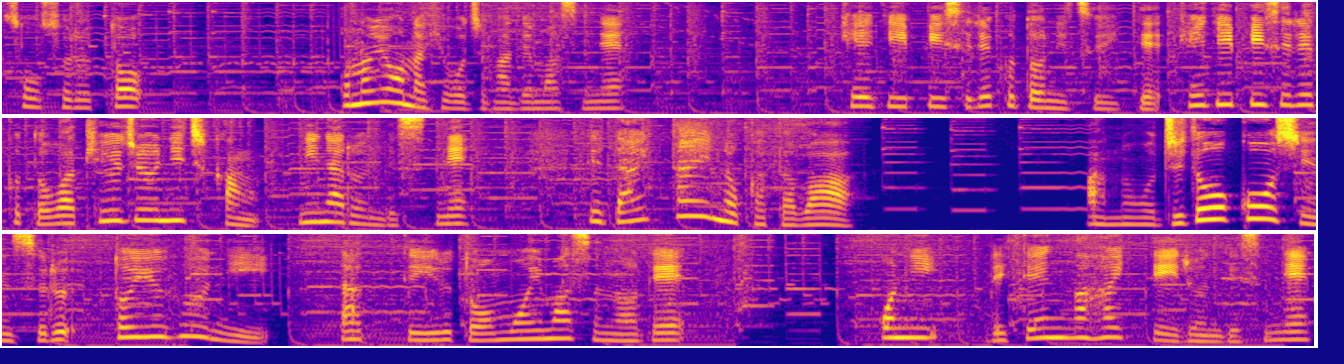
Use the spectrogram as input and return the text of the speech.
そうすると、このような表示が出ますね。KDP セレクトについて KDP セレクトは90日間になるんですね。で、大体の方はあの自動更新するというふうになっていると思いますので、ここにレ点が入っているんですね。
